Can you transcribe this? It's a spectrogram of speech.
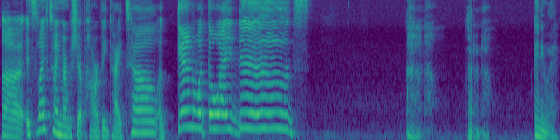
Uh, it's lifetime membership. Harvey Keitel, again with the white dudes. I don't know. I don't know. Anyway,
